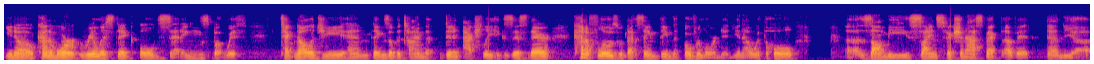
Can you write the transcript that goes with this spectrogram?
you know, kind of more realistic old settings, but with technology and things of the time that didn't actually exist there kind of flows with that same theme that Overlord did, you know, with the whole uh, zombie science fiction aspect of it and the uh,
